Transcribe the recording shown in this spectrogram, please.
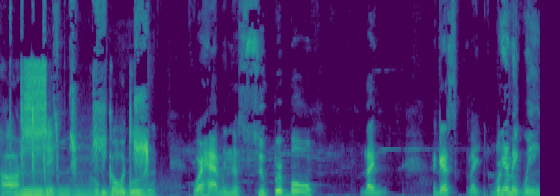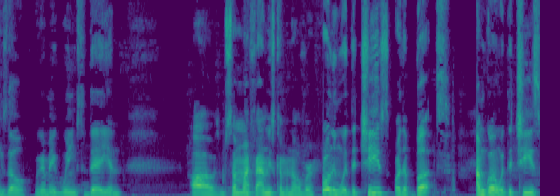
Oh shit. Here we go again. we're having a Super Bowl. Like, I guess, like, we're gonna make wings though. We're gonna make wings today, and uh, some of my family's coming over. Rolling with the Chiefs or the Bucs. I'm going with the Chiefs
